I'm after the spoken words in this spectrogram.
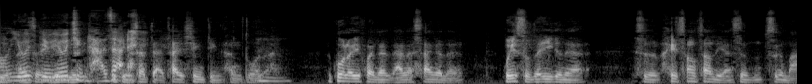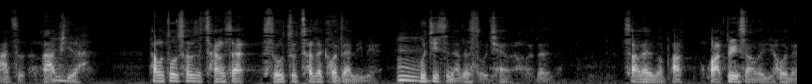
有有有警察在，警察在，他也心定很多了。过了一会儿呢，来了三个人，为首的一个呢是黑苍苍脸，是是个麻子麻皮的，他们都穿是长衫，手都插在口袋里面，估计是拿着手枪的。上来嘛，把话对上了以后呢，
